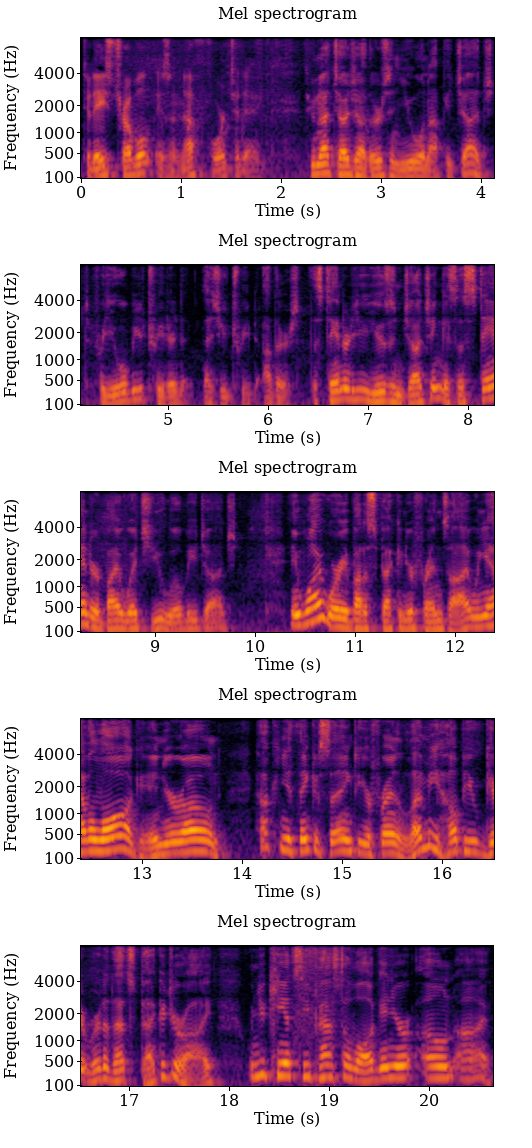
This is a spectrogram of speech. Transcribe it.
Today's trouble is enough for today. Do not judge others, and you will not be judged, for you will be treated as you treat others. The standard you use in judging is the standard by which you will be judged. And why worry about a speck in your friend's eye when you have a log in your own? How can you think of saying to your friend, Let me help you get rid of that speck in your eye, when you can't see past a log in your own eye?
